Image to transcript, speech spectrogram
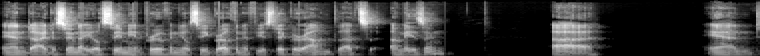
And I'd assume that you'll see me improve and you'll see growth. And if you stick around, that's amazing. Uh, and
